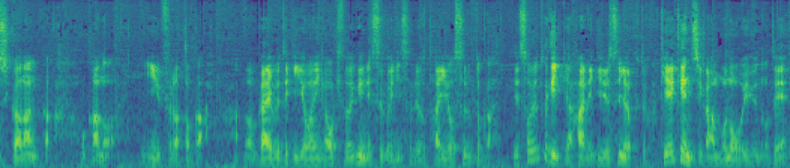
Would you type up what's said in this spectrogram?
しくはなんか他のインフラとかあの外部的要因が起きた時にすぐにそれを対応するとかでそういう時ってやはり技術力とか経験値がものを言うので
